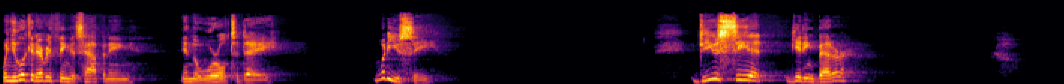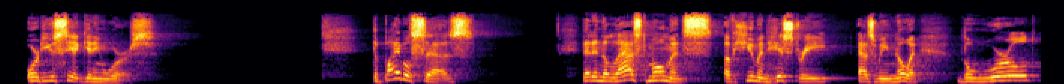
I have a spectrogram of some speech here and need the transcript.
When you look at everything that's happening in the world today, what do you see? Do you see it getting better? Or do you see it getting worse? The Bible says that in the last moments of human history as we know it, the world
